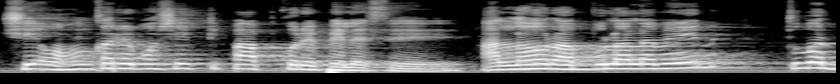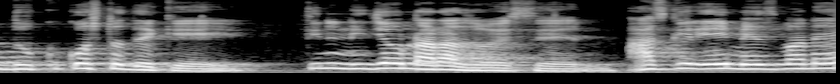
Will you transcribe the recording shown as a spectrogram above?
সে অহংকারের বসে একটি পাপ করে ফেলেছে। আল্লাহ রাব্বুল আলমিন তোমার দুঃখ কষ্ট দেখে তিনি নিজেও নারাজ হয়েছেন। আজকের এই মেজবানে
